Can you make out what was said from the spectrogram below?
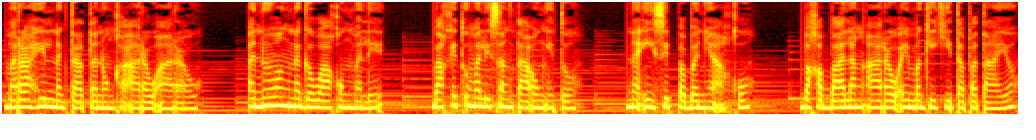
Marahil nagtatanong ka araw-araw, ano ang nagawa kong mali? Bakit umalis ang taong ito? Naisip pa ba niya ako? Baka balang araw ay magkikita pa tayo?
